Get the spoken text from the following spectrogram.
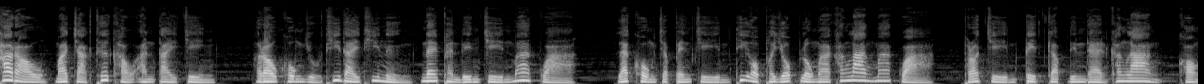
ถ้าเรามาจากเทือกเขาอันไตจริง เราคงอยู่ที่ใดที่หนึ่งในแผ่นดินจีนมากกว่า และคงจะเป็นจีนที่อพยพลงมาข้างล่างมากกว่า เพราะจีนติดกับดินแดนข้างล่างของ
